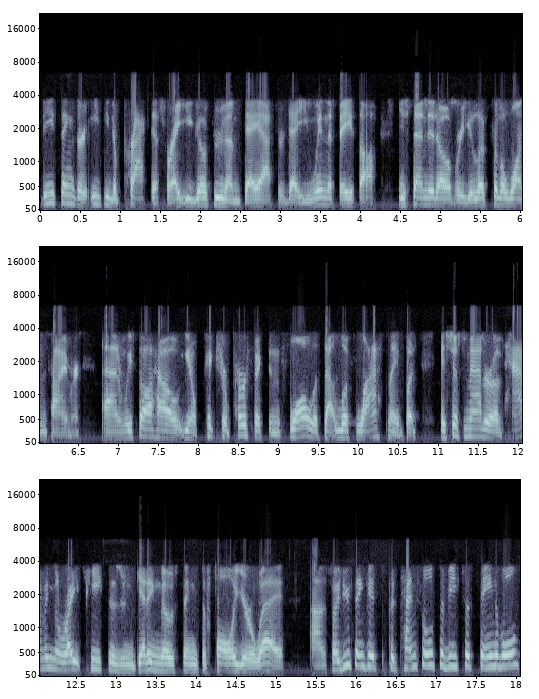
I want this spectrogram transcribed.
these things are easy to practice, right? You go through them day after day. You win the face-off. You send it over. You look for the one-timer. And we saw how, you know, picture perfect and flawless that looked last night. But it's just a matter of having the right pieces and getting those things to fall your way. Uh, so I do think it's potential to be sustainable.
